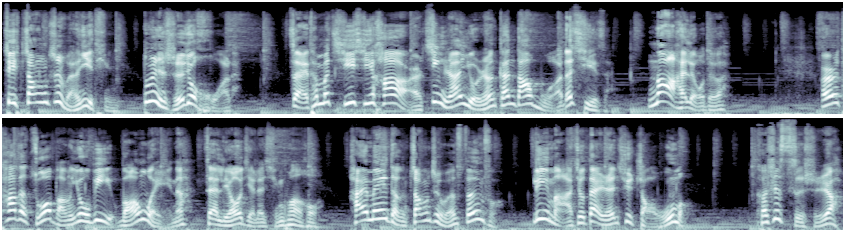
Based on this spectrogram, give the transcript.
这张志文一听，顿时就火了。在他妈齐齐哈尔，竟然有人敢打我的妻子，那还了得！而他的左膀右臂王伟呢，在了解了情况后，还没等张志文吩咐，立马就带人去找吴某。可是此时啊，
